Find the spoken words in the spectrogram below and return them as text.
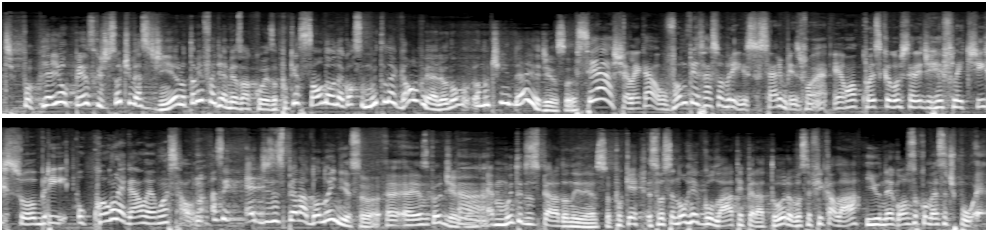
tipo, e aí eu penso que se eu tivesse dinheiro, eu também faria a mesma coisa. Porque sauna é um negócio muito legal, velho. Eu não, eu não tinha ideia disso. Você acha legal? Vamos pensar sobre isso, sério mesmo. É- É uma coisa que eu gostaria de refletir sobre o quão legal é uma sauna. Assim, é desesperador no início. É, é isso que eu digo. Ah. É muito desesperador no início. Porque se você não regular a temperatura, você fica lá e o negócio começa, tipo, é,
